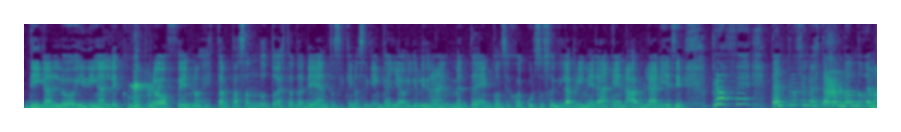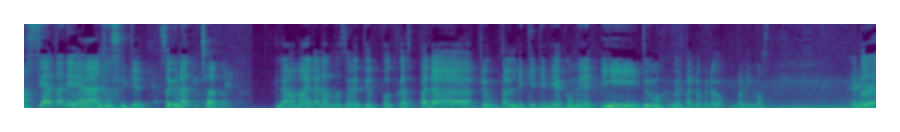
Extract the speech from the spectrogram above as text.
díganlo y díganle como profe, nos están pasando toda esta tarea, entonces que no se queden callados. Yo literalmente en consejo de curso soy la primera en hablar y decir, profe, tal profe nos está mandando demasiada tarea, no sé qué. Soy una chata la mamá de la Nanda se metió el podcast para preguntarle qué quería comer y tuvimos que cortarlo, pero volvimos. Entonces,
